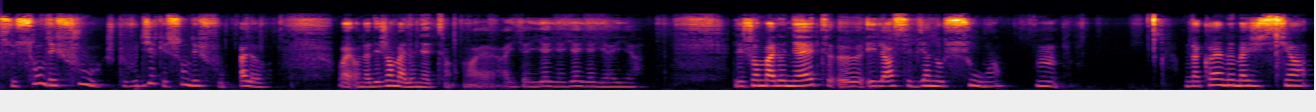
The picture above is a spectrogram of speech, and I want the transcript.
Ce sont des fous, je peux vous dire qu'ils sont des fous. Alors, ouais, on a des gens malhonnêtes. Hein. Aïe, aïe, aïe, aïe, aïe, aïe, Les gens malhonnêtes, euh, et là, c'est bien au sous. Hein. Hmm. On a quand même le magicien.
